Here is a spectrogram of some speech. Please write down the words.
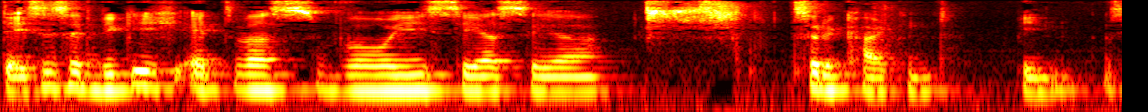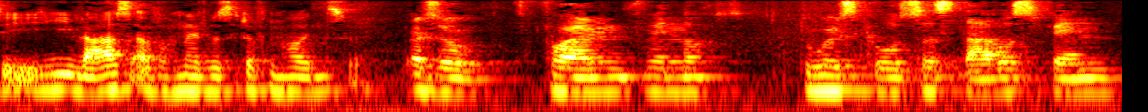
das ist halt wirklich etwas, wo ich sehr, sehr zurückhaltend bin. Also ich, ich weiß einfach nicht, was ich davon halten soll. Also vor allem, wenn noch du als großer Star Wars-Fan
